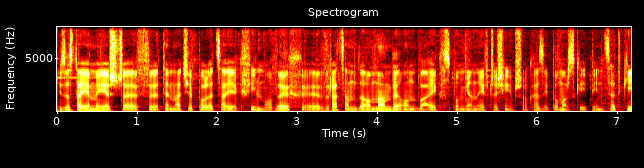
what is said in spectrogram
I zostajemy jeszcze w temacie polecajek filmowych. E, wracam do Mamby on Bike, wspomnianej wcześniej przy okazji Pomorskiej 500. E,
